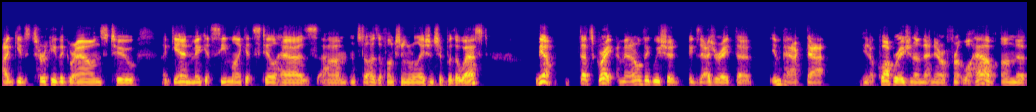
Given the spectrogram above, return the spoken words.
uh, gives Turkey the grounds to again make it seem like it still has um, it still has a functioning relationship with the West. Yeah, that's great. I mean, I don't think we should exaggerate the impact that you know cooperation on that narrow front will have on the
